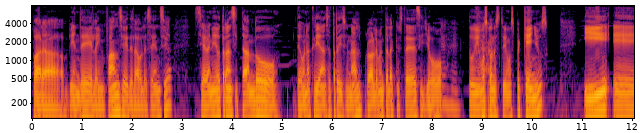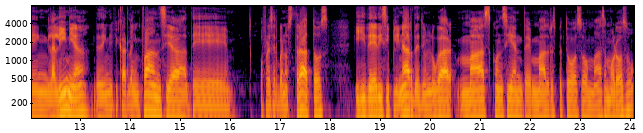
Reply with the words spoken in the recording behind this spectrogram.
para bien de la infancia y de la adolescencia, se ha venido transitando de una crianza tradicional, probablemente la que ustedes y yo tuvimos cuando estuvimos pequeños, y en la línea de dignificar la infancia, de ofrecer buenos tratos y de disciplinar desde un lugar más consciente, más respetuoso, más amoroso,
